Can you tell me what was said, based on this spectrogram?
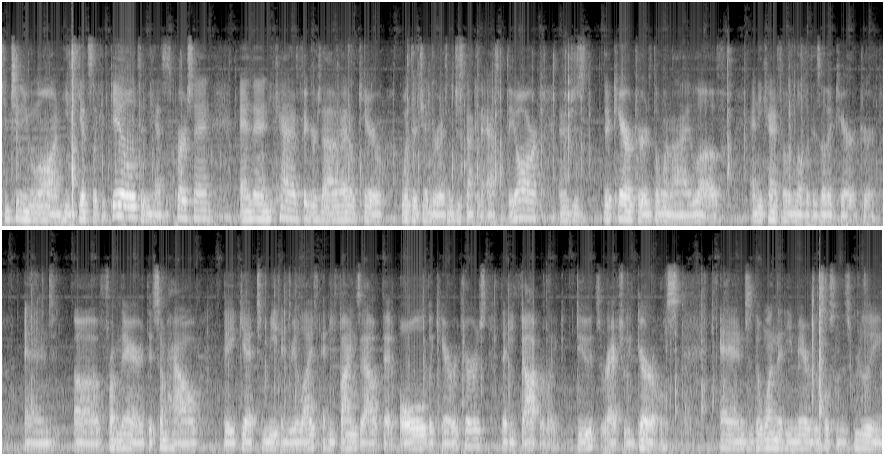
continuing on, he gets like a guild and he has this person, and then he kind of figures out, I don't care what their gender is, I'm just not going to ask what they are, and I'm just, their character is the one I love, and he kind of fell in love with this other character, and uh, from there, that somehow they get to meet in real life, and he finds out that all the characters that he thought were like dudes were actually girls, and the one that he married was also this really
